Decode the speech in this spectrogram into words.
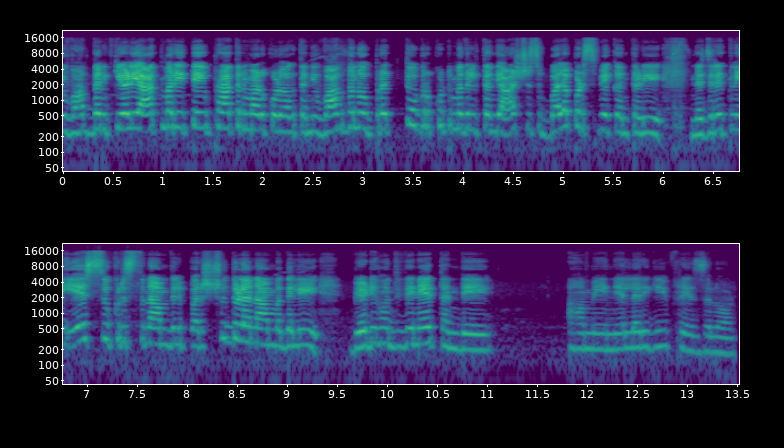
ಈ ವಾಗ್ದಾನ ಕೇಳಿ ಆತ್ಮ ರೀತಿಯಾಗಿ ಪ್ರಾರ್ಥನೆ ಮಾಡ್ಕೊಳ್ಳುವಾಗ ತಂದೆ ವಾಗ್ದಾನ ಪ್ರತಿಯೊಬ್ಬರ ಕುಟುಂಬದಲ್ಲಿ ತಂದೆ ಆಶಿಸು ಬಲಪಡಿಸ್ಬೇಕಂತೇಳಿ ನಜರತ್ನ ಏಸು ಕ್ರಿಸ್ತ ನಾಮದಲ್ಲಿ ಪರಿಶುದ್ಧಳ ನಾಮದಲ್ಲಿ ಬೇಡಿ ಹೊಂದಿದ್ದೇನೆ ತಂದೆ. ಆಮೇನ್. ಎಲ್ಲರಿಗೂ ಫ್ರೇಜ್ ಲಾರ್ಡ್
